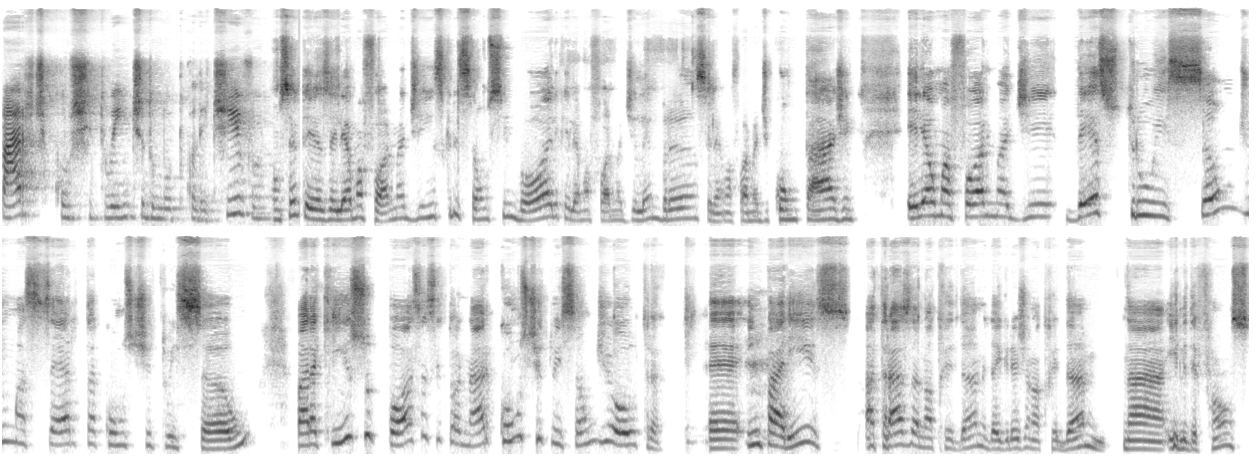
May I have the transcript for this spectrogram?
parte constituinte do luto coletivo? Com certeza, ele é uma forma de inscrição simbólica, ele é uma forma de lembrança, ele é uma forma de contagem, ele é uma forma de destruição de uma certa constituição para que isso possa se tornar constituição de outra. É, em Paris, atrás da Notre Dame, da igreja Notre Dame, na Ile de France,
